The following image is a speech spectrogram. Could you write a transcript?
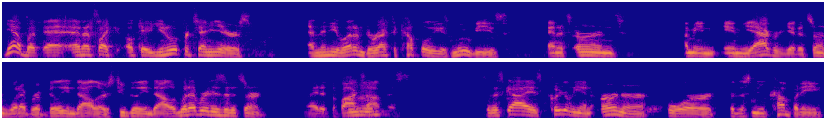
Yeah, but and it's like okay, you knew it for ten years, and then you let him direct a couple of these movies, and it's earned. I mean, in the aggregate, it's earned whatever a billion dollars, two billion dollars, whatever it is that it's earned, right at the box Mhm. office. So this guy is clearly an earner for for this new company,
